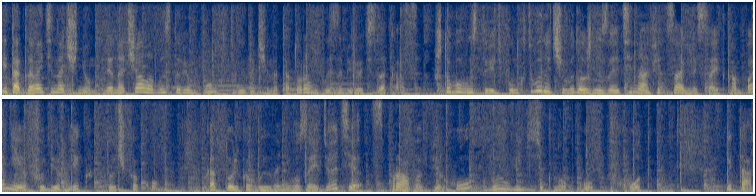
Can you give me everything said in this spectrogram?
Итак, давайте начнем. Для начала выставим пункт выдачи, на котором вы заберете заказ. Чтобы выставить пункт выдачи, вы должны зайти на официальный сайт компании faberlic.com. Как только вы на него зайдете, справа вверху вы увидите кнопку «Вход». Итак,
